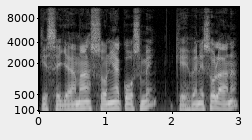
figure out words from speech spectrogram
que se llama Sonia Cosme, que es venezolana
